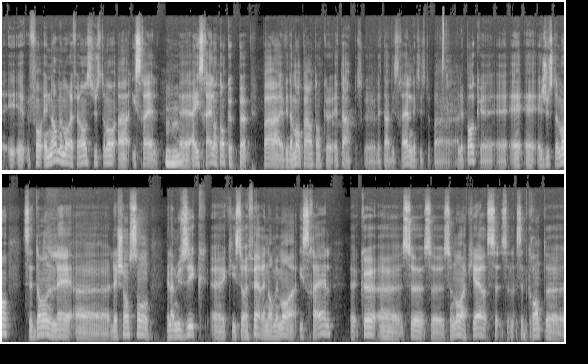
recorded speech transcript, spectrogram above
et, et font énormément référence justement à Israël, mm -hmm. à Israël en tant que peuple pas, évidemment pas en tant qu'État, parce que l'État d'Israël n'existe pas à l'époque. Et, et, justement, c'est dans les, les chansons et la musique qui se réfèrent énormément à Israël que euh, ce, ce, ce, nom acquiert ce, cette grande, euh,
